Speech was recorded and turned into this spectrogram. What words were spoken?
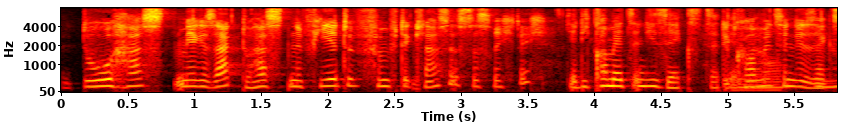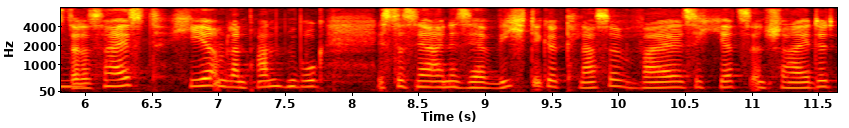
Du hast mir gesagt, du hast eine vierte, fünfte Klasse, ist das richtig? Ja, die kommen jetzt in die sechste. Die genau. kommen jetzt in die sechste. Mhm. Das heißt, hier im Land Brandenburg ist das ja eine sehr wichtige Klasse, weil sich jetzt entscheidet,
